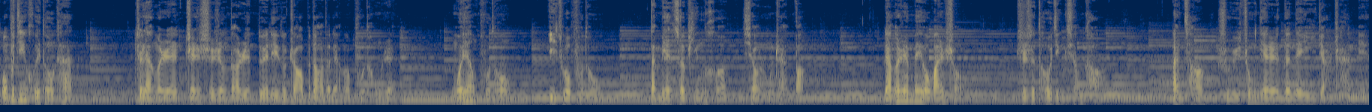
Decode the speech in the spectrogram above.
我不禁回头看，这两个人真是扔到人堆里都找不到的两个普通人，模样普通，衣着普通，但面色平和，笑容绽放。两个人没有挽手。只是头颈相靠，暗藏属于中年人的那一点缠绵。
